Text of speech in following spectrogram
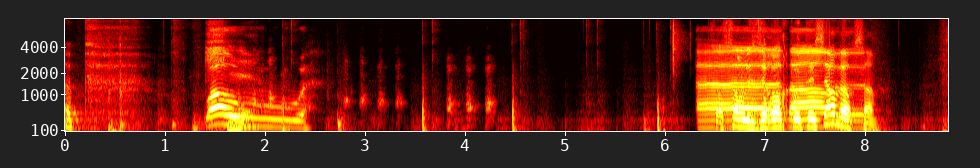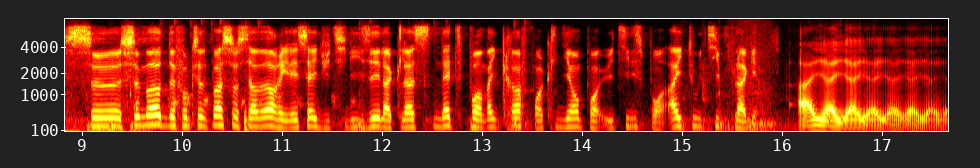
Hop. Waouh Ça sent les erreurs côté serveur, ça. Euh, Ce, ce mode ne fonctionne pas sur le serveur, il essaye d'utiliser la classe net.minecraft.client.utils.itooltip flag. Aïe, aïe, aïe, aïe, aïe, aïe, aïe.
